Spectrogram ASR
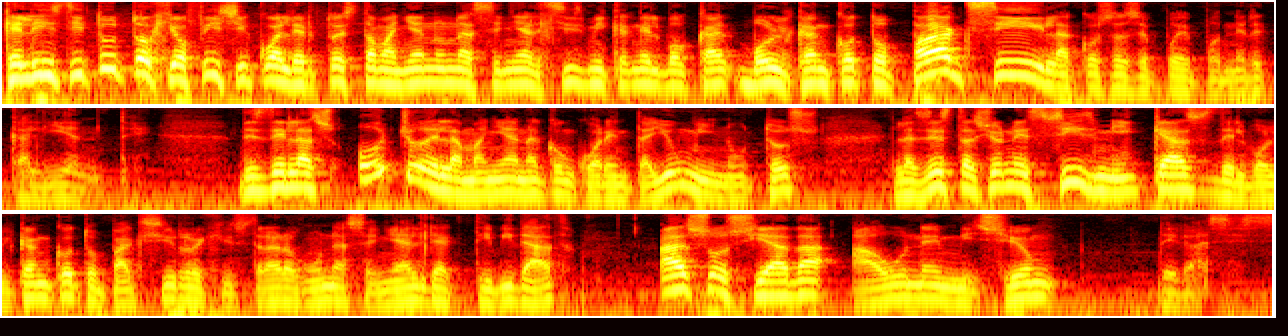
Que el Instituto Geofísico alertó esta mañana una señal sísmica en el volcán, volcán Cotopaxi. La cosa se puede poner caliente. Desde las 8 de la mañana con 41 minutos, las estaciones sísmicas del volcán Cotopaxi registraron una señal de actividad asociada a una emisión de gases.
